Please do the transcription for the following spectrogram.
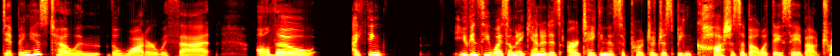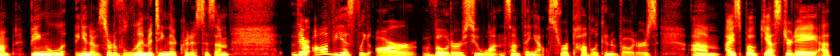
dipping his toe in the water with that. Although I think you can see why so many candidates are taking this approach of just being cautious about what they say about Trump, being, you know, sort of limiting their criticism. There obviously are voters who want something else, Republican voters. Um, I spoke yesterday at,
